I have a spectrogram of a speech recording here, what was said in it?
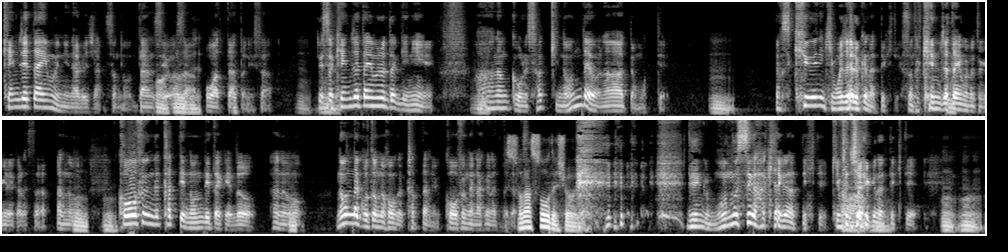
賢者タイムになるじゃん。その男性はさ、ね終わった後にさ。うんで、さ、賢者タイムの時に、うんああ、なんか俺さっき飲んだよなーって思って。うん。なんか急に気持ち悪くなってきて、その賢者タイムの時だからさ、あの、うん。うん。興奮が勝って飲んでたけど、あの、飲んだことの方が勝ったのよ。興奮がなくなったから。そらそうでしょうよ。で、なんかものすぐ吐きたくなってきて、気持ち悪くなってきて。うんうん。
